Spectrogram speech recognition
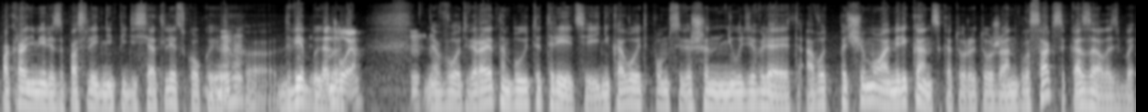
по крайней мере, за последние 50 лет, сколько их? Угу. Две было. Двое. Вот, вероятно, будет и третья. И никого это, по-моему, совершенно не удивляет. А вот почему американцы, которые тоже англосаксы, казалось бы,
